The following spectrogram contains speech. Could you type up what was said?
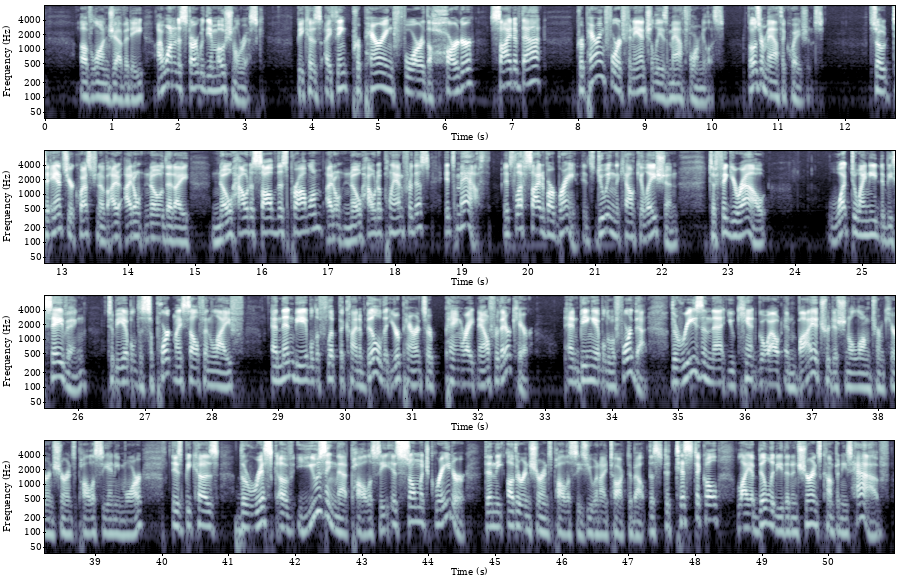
of longevity, I wanted to start with the emotional risk because I think preparing for the harder side of that, preparing for it financially is math formulas. Those are math equations. So to answer your question of I, I don't know that I know how to solve this problem, I don't know how to plan for this, it's math. It's left side of our brain. It's doing the calculation to figure out what do I need to be saving to be able to support myself in life and then be able to flip the kind of bill that your parents are paying right now for their care and being able to afford that. The reason that you can't go out and buy a traditional long term care insurance policy anymore is because the risk of using that policy is so much greater than the other insurance policies you and I talked about. The statistical liability that insurance companies have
